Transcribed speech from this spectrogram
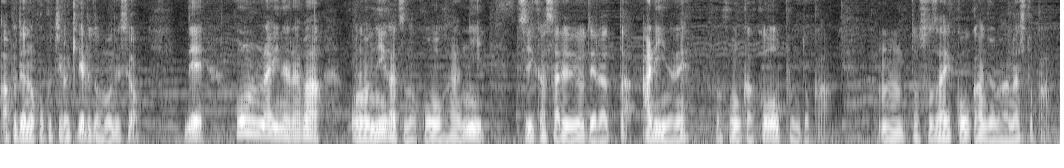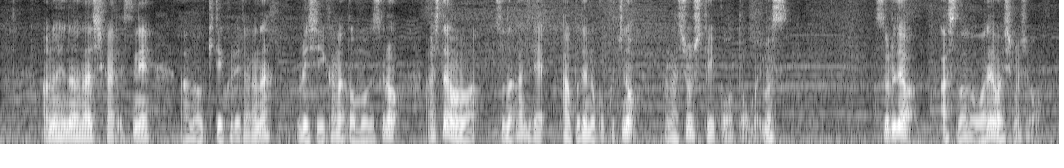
アップデの告知が来てると思うんですよ。で、本来ならば、この2月の後半に追加される予定だったアリーナね、本格オープンとか、うんと素材交換所の話とか、あの辺の話がですね、あの、来てくれたらな、嬉しいかなと思うんですけど、明日はまあ、そんな感じでアップデの告知の話をしていこうと思います。それでは、明日の動画でお会いしましょう。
